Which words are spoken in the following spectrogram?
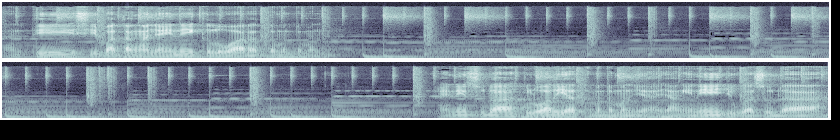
Nanti si batangannya ini keluar teman-teman. Nah ini sudah keluar ya teman-teman ya. Yang ini juga sudah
